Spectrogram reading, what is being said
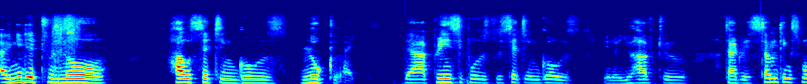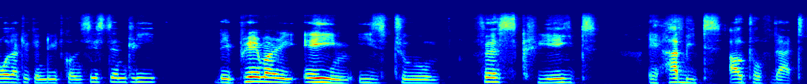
I needed to know how setting goals look like. There are principles to setting goals. You know, you have to start with something small that you can do it consistently. The primary aim is to first create a habit out of that,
